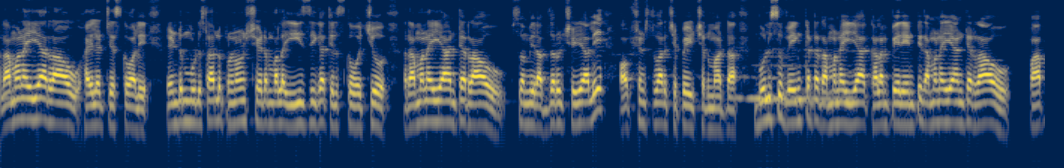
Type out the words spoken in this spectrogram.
రమణయ్య రావు హైలైట్ చేసుకోవాలి. రెండు మూడు సార్లు ప్రొనౌన్స్ చేయడం వల్ల ఈజీగా తెలుసుకోవచ్చు. రమణయ్య అంటే రావు. సో మీరు అబ్జర్వ్ చేయాలి. ఆప్షన్స్ ద్వారా చెప్పేయచ్చు అనమాట బులుసు వెంకట రమణయ్య కలం పేరు ఏంటి రమణయ్య అంటే రావు. పాప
